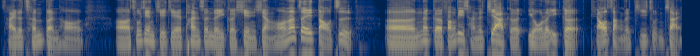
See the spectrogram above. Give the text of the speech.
材的成本哈，呃，出现节节攀升的一个现象。哦，那这也导致呃那个房地产的价格有了一个调涨的基准在。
